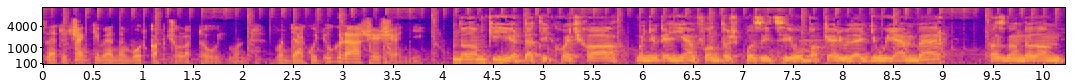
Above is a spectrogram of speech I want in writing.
lehet, hogy senkivel nem volt kapcsolata, úgymond. Mondják, hogy ugrás, és ennyi. Gondolom kihirdetik, hogyha mondjuk egy ilyen fontos pozícióba kerül egy új ember, azt gondolom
